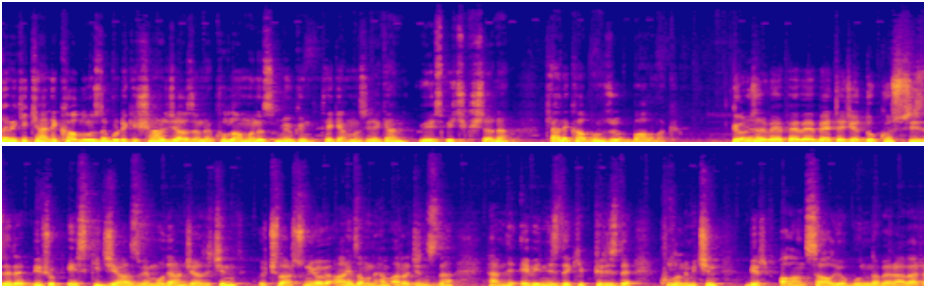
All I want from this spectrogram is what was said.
Tabii ki kendi kablonuzu buradaki şarj cihazlarına kullanmanız mümkün. Tek yapmanız gereken USB çıkışlarına kendi kablonuzu bağlamak. Gördüğünüz üzere VPV BTC 9 sizlere birçok eski cihaz ve modern cihaz için uçlar sunuyor ve aynı zamanda hem aracınızda hem de evinizdeki prizde kullanım için bir alan sağlıyor. Bununla beraber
